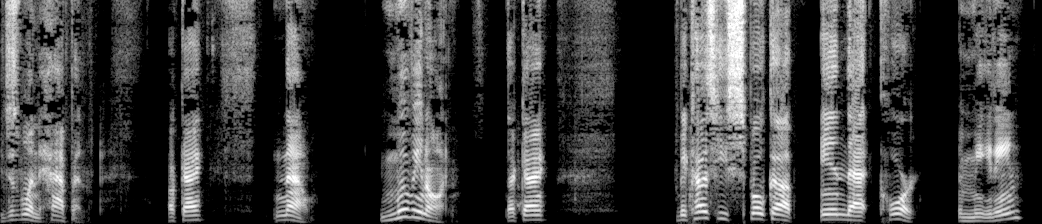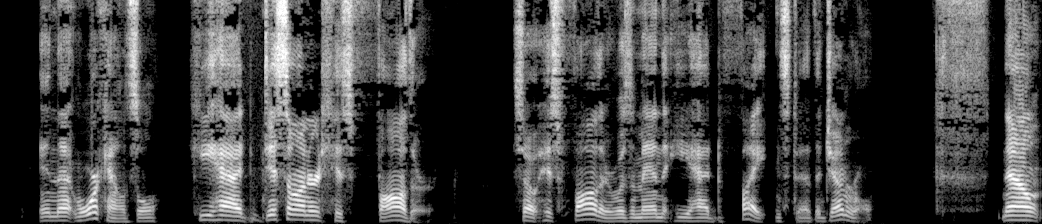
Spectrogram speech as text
it just wouldn't happen. Okay, now moving on. Okay, because he spoke up in that court meeting in that war council, he had dishonored his father. So his father was the man that he had to fight instead of the general. Now,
